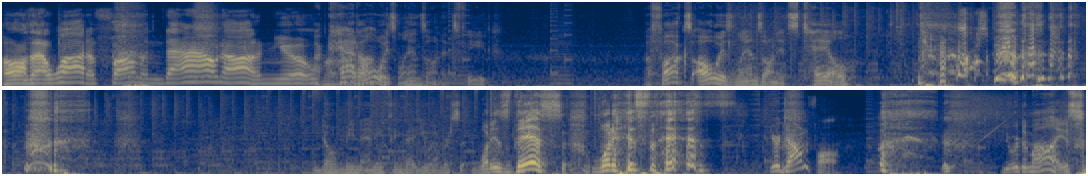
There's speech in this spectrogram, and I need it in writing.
all that water falling down on you. A cat always lands on its feet. A fox always lands on its tail. you don't mean anything that you ever said. What is this? What is this? Your downfall. Your demise.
